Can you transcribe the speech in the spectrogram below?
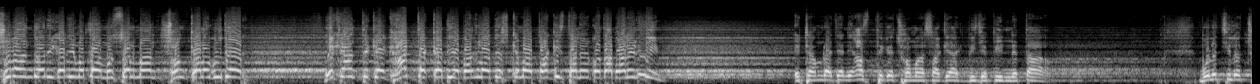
শুভেন্দু অধিকারীর মতো মুসলমান সংখ্যালঘুদের এখান থেকে ঘাট ধাক্কা দিয়ে বাংলাদেশ কিংবা পাকিস্তানের কথা বলেনি। এটা আমরা জানি আজ থেকে ছ মাস আগে এক বিজেপির নেতা বলেছিল, ছ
